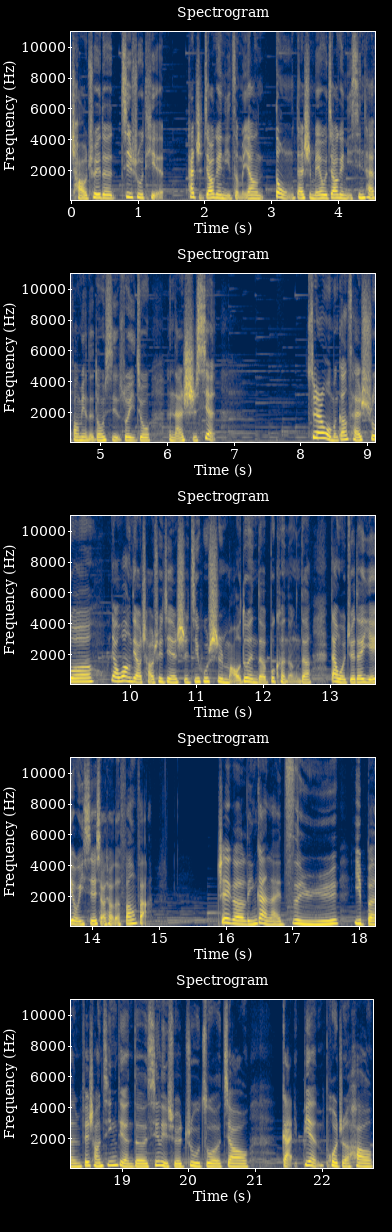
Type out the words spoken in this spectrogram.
潮吹的技术帖，它只教给你怎么样动，但是没有教给你心态方面的东西，所以就很难实现。虽然我们刚才说要忘掉潮吹这件事几乎是矛盾的、不可能的，但我觉得也有一些小小的方法。这个灵感来自于一本非常经典的心理学著作，叫《改变破折号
